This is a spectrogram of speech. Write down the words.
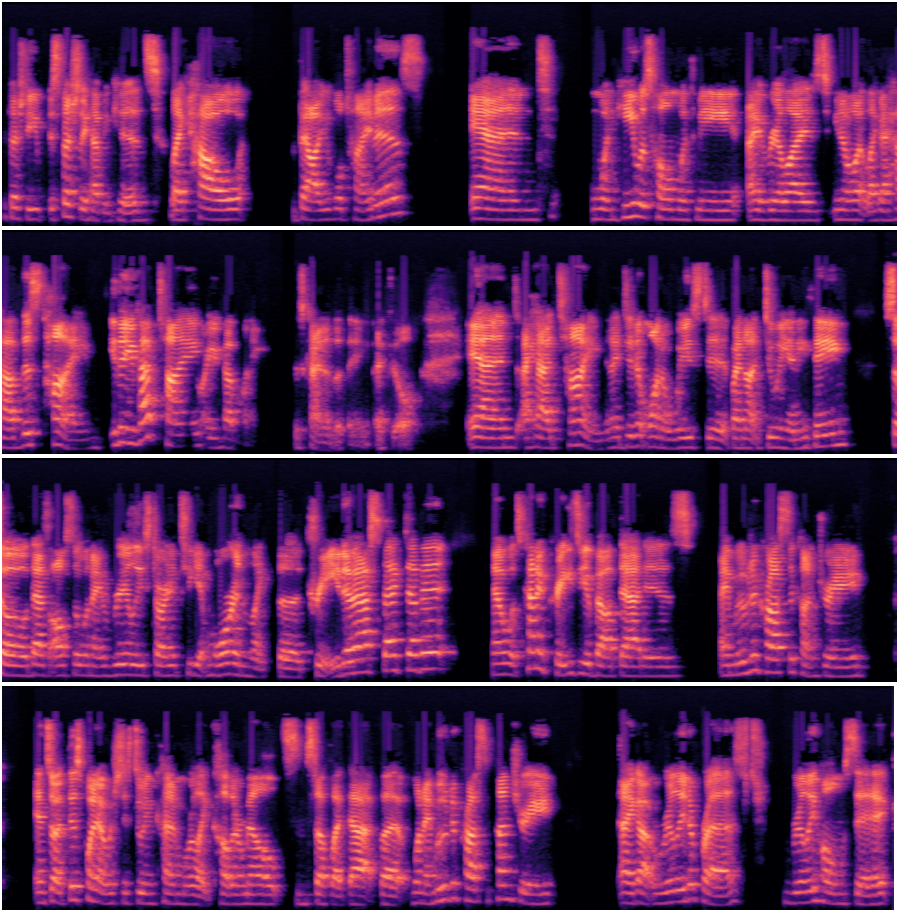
especially especially having kids, like how valuable time is. And when he was home with me, I realized, you know what, like I have this time. Either you have time or you have money. Is kind of the thing I feel and I had time and I didn't want to waste it by not doing anything. So that's also when I really started to get more in like the creative aspect of it. And what's kind of crazy about that is I moved across the country. And so at this point, I was just doing kind of more like color melts and stuff like that. But when I moved across the country, I got really depressed, really homesick.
